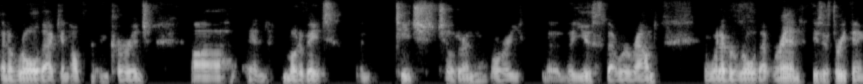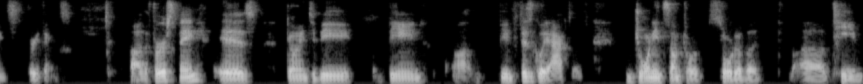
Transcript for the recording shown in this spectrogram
in a role that can help encourage uh, and motivate and teach children or the, the youth that we're around in whatever role that we're in. These are three things. Three things. Uh, the first thing is going to be being um, being physically active joining some sort of a uh, team,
